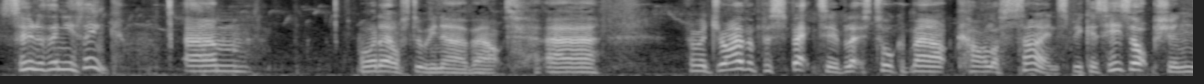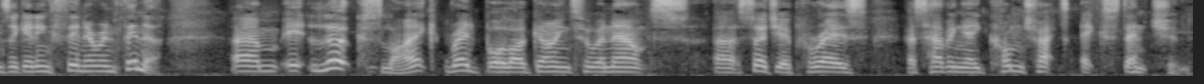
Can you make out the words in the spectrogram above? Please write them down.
sooner than you think. Um, what else do we know about? Uh, from a driver perspective, let's talk about Carlos Sainz because his options are getting thinner and thinner. Um, it looks like Red Bull are going to announce uh, Sergio Perez as having a contract extension.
